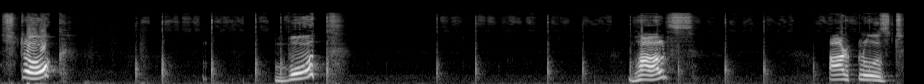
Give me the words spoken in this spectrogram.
stroke both valves are closed.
